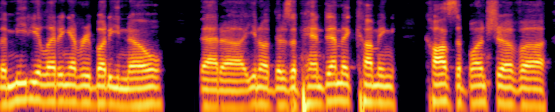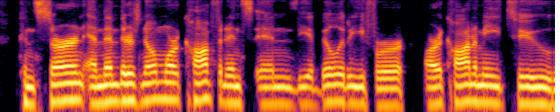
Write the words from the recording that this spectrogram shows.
the media letting everybody know that uh, you know there's a pandemic coming caused a bunch of uh, concern and then there's no more confidence in the ability for our economy to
